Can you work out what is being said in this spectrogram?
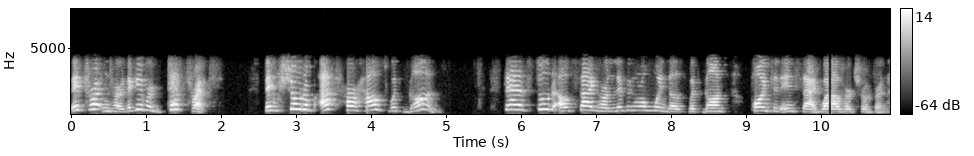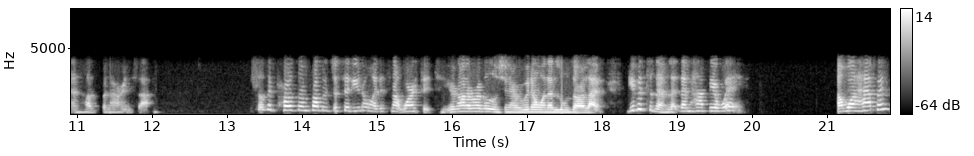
They threatened her. They gave her death threats. They showed up at her house with guns. Stan stood outside her living room windows with guns pointed inside while her children and husband are inside. So the president probably just said, you know what, it's not worth it. You're not a revolutionary. We don't want to lose our lives. Give it to them. Let them have their way. And what happened?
